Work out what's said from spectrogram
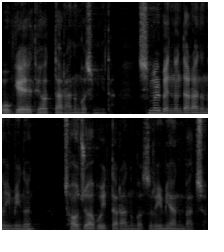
오게 되었다라는 것입니다. 침을 뱉는다라는 의미는 저주하고 있다라는 것을 의미하는 바죠.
